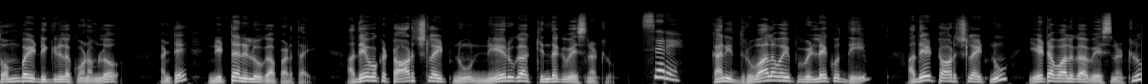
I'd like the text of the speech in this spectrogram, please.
తొంభై డిగ్రీల కోణంలో అంటే నిట్ట నిలువుగా పడతాయి. అదే ఒక టార్చ్ లైట్ను నేరుగా కిందకు వేసినట్లు. సరే. కాని ధృవాల వైపు వెళ్ళే కొద్దీ అదే టార్చ్ లైట్ను ఏటవాలుగా వేసినట్లు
